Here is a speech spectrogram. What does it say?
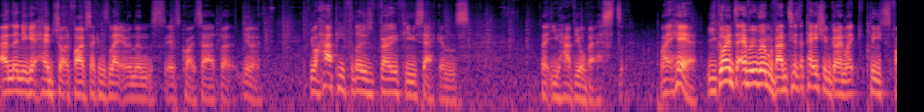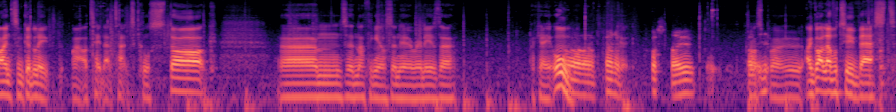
and then you get headshotted five seconds later and then it's, it's quite sad. But you know, you're happy for those very few seconds that you have your vest. Like here, you go into every room with anticipation, going like, please find some good loot. Right, I'll take that tactical stock. Um, there's nothing else in here really, is there? Okay. Ooh, Oh, I Okay. crossbow. Crossbow. I got a level two vest.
